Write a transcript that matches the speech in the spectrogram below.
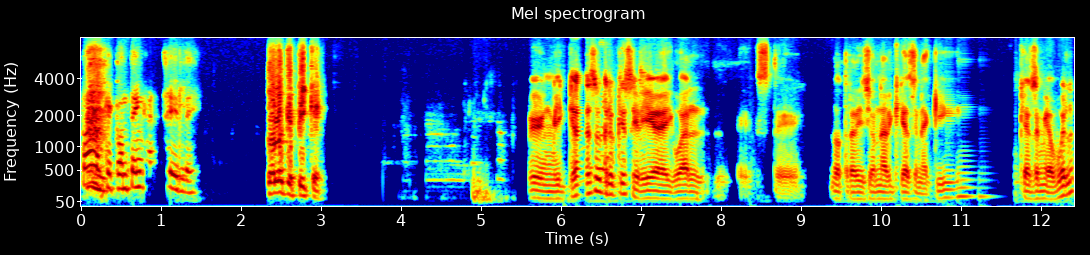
Todo lo que contenga chile. Todo lo que pique. En mi caso creo que sería igual este, lo tradicional que hacen aquí, que hace mi abuela,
